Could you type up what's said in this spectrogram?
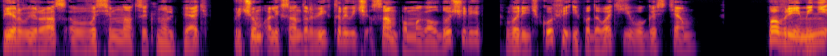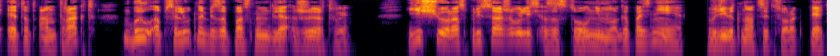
Первый раз в 18.05, причем Александр Викторович сам помогал дочери варить кофе и подавать его гостям. По времени этот антракт был абсолютно безопасным для жертвы. Еще раз присаживались за стол немного позднее, в 19.45,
